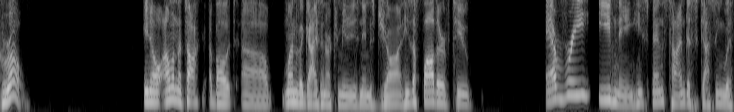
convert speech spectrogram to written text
grow? You know, I want to talk about uh, one of the guys in our community. His name is John. He's a father of two every evening he spends time discussing with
